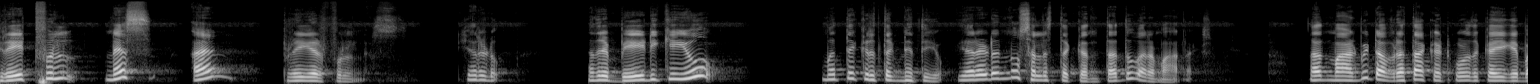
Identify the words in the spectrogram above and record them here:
Gratefulness and prayerfulness. ಎರಡು. ಅಂದರೆ ಬೇಡಿಕೆಯು ಮತ್ತು ಕೃತಜ್ಞತೆಯು. ಎರಡನ್ನೂ ಸಲ್ಲಿಸ್ತಕ್ಕಂಥದ್ದು ವರಮಹಾಲಕ್ಷ್ಮಿ. ಅದು ಮಾಡಿಬಿಟ್ಟು ಆ ವ್ರತ ಕಟ್ಕೊಳ್ಳೋದು ಕೈಗೆ ಬ,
